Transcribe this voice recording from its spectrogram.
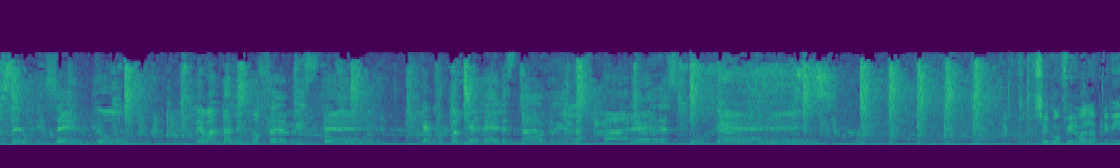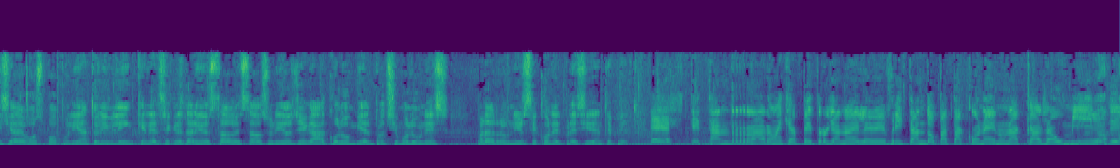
Hacer un incendio, de vandalismo se visten. ¿Qué culpa tiene el Estado y las paredes? Mujeres. Se confirma la primicia de Voz Populi. Anthony Blinken, el secretario de Estado de Estados Unidos, llega a Colombia el próximo lunes para reunirse con el presidente Petro. Es que tan raro que a Petro ya no se le ve fritando patacones en una casa humilde.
